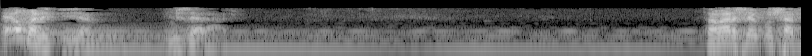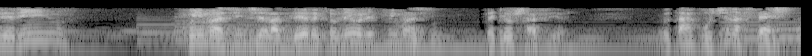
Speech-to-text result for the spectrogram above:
É uma alegria miserável. Tamara chega com um chaveirinho, com um imazinho de geladeira, que eu nem olhei pro imazinho. Peguei o chaveiro. Eu estava curtindo a festa.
